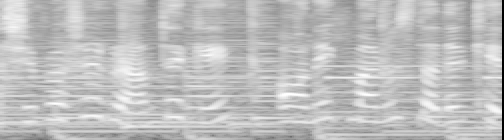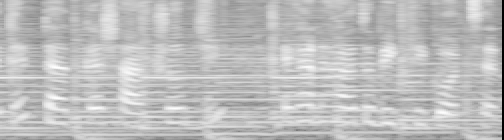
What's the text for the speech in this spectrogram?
আশেপাশের গ্রাম থেকে অনেক মানুষ তাদের ক্ষেতের টাটকা শাকসবজি এখানে হয়তো বিক্রি করছেন।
